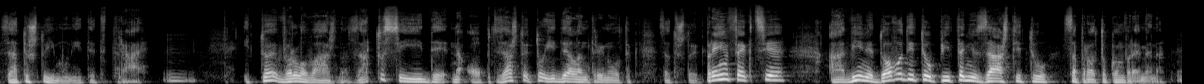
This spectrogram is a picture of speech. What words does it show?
zato što imunitet traje. Mm. I to je vrlo važno. Zato se ide na opt. Zašto je to idealan trenutak? Zato što je preinfekcije, a vi ne dovodite u pitanju zaštitu sa protokom vremena. Mm.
